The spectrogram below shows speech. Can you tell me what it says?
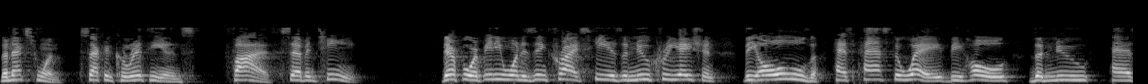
The next one, 2 Corinthians 5, 17. Therefore, if anyone is in Christ, he is a new creation. The old has passed away. Behold, the new has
